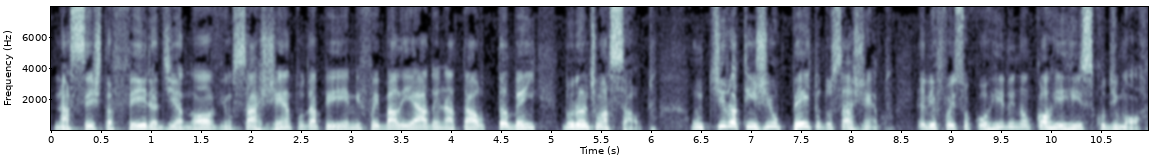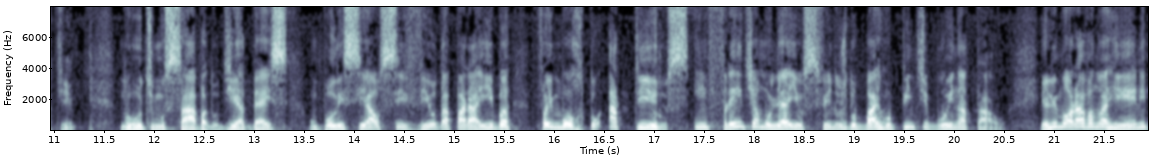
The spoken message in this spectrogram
Na sexta-feira, dia 9, um sargento da PM foi baleado em Natal também durante um assalto. Um tiro atingiu o peito do sargento. Ele foi socorrido e não corre risco de morte. No último sábado, dia 10, um policial civil da Paraíba foi morto a tiros, em frente à mulher e os filhos do bairro Pintibu, em Natal. Ele morava no RN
